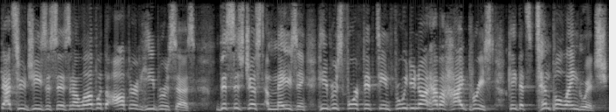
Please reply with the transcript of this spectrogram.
That's who Jesus is. And I love what the author of Hebrews says. This is just amazing. Hebrews 4:15, for we do not have a high priest. Okay, that's temple language.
